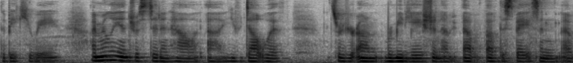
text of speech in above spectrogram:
the BQE. I'm really interested in how uh, you've dealt with sort of your own remediation of, of, of, the space and of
